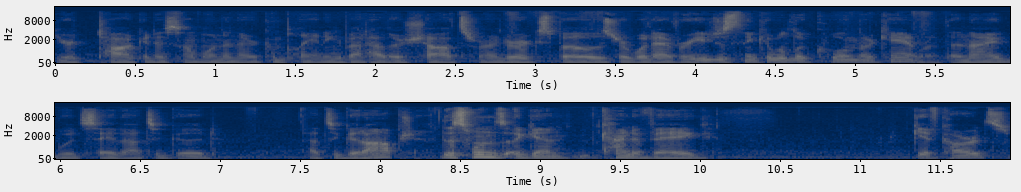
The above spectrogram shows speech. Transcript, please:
you're talking to someone and they're complaining about how their shots are underexposed or whatever, you just think it would look cool on their camera, then I would say that's a good that's a good option. This one's again kind of vague. Gift cards.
